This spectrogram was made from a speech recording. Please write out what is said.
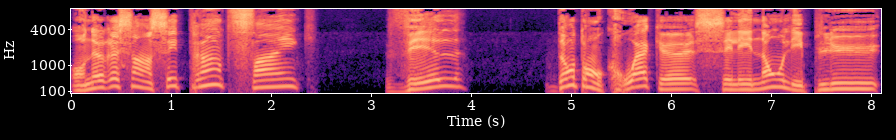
on a recensé 35 villes dont on croit que c'est les noms les plus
